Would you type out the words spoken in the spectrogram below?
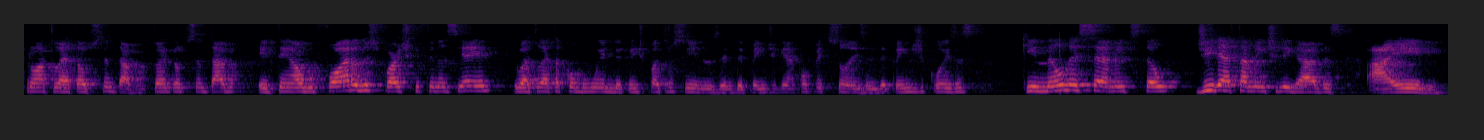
para um atleta autossustentável. Um atleta autossustentável, ele tem algo fora do esporte que financia ele, e o atleta comum, ele depende de patrocínios, ele depende de ganhar competições, ele depende de coisas que não necessariamente estão diretamente ligadas a ele.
